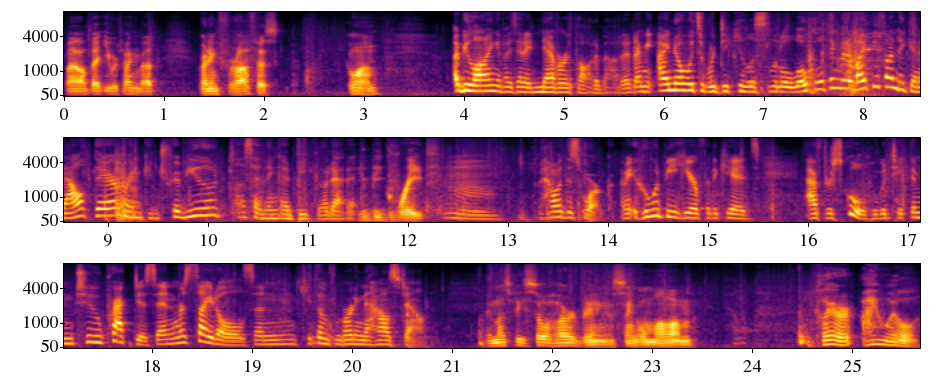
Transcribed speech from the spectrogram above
while. But you were talking about running for office. Go on. I'd be lying if I said I'd never thought about it. I mean, I know it's a ridiculous little local thing, but it might be fun to get out there and contribute. Plus, I think I'd be good at it. You'd be great. But how would this work? I mean, who would be here for the kids after school? Who would take them to practice and recitals and keep them from burning the house down? It must be so hard being a single mom. Claire, I will.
